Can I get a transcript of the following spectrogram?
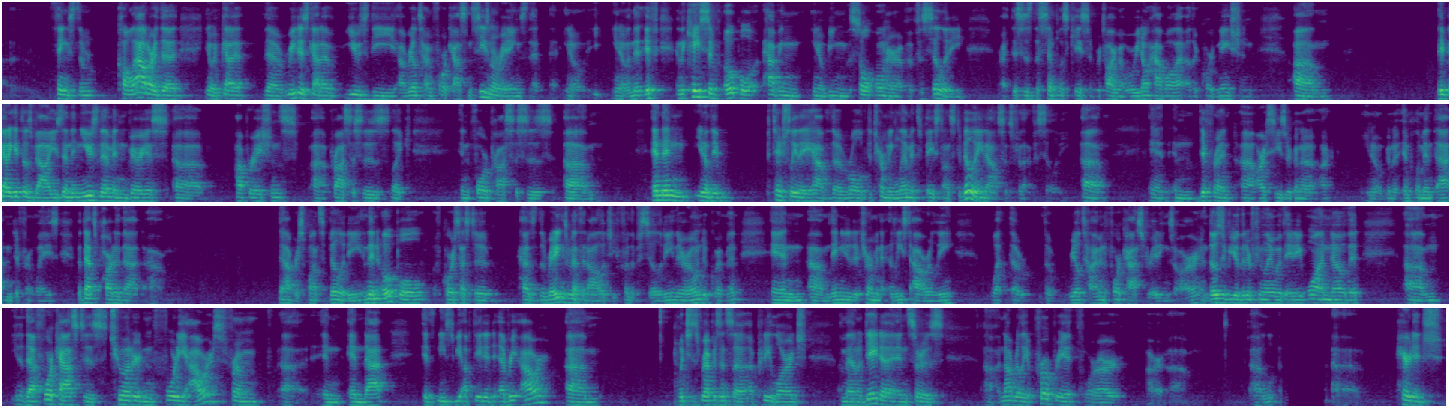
things to call out are the you know we've got to, the Rita's got to use the uh, real-time forecast and seasonal ratings that you know you know and if in the case of Opal having you know being the sole owner of a facility, right? This is the simplest case that we're talking about where we don't have all that other coordination. Um, they've got to get those values and then use them in various uh, operations uh, processes like in forward processes um, and then you know they potentially they have the role of determining limits based on stability analysis for that facility. Um, and, and different uh, RCs are going to, you know, going to implement that in different ways. But that's part of that um, that responsibility. And then Opal, of course, has to has the ratings methodology for the facility, their owned equipment, and um, they need to determine at least hourly what the the real time and forecast ratings are. And those of you that are familiar with 881 know that um, you know, that forecast is 240 hours from, uh, and, and that is, needs to be updated every hour, um, which is, represents a, a, pretty large amount of data and sort of is uh, not really appropriate for our, our um, uh, uh heritage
